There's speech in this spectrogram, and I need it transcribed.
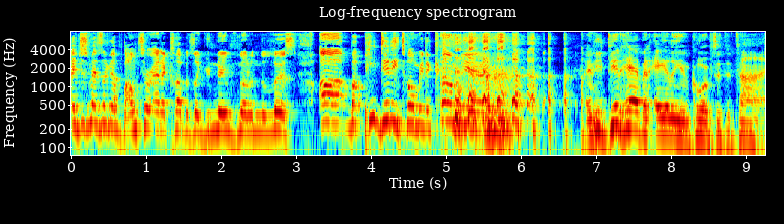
I just met like a bouncer at a club. It's like your name's not on the list. Uh, but P Diddy told me to come here. And he did have an alien corpse at the time.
